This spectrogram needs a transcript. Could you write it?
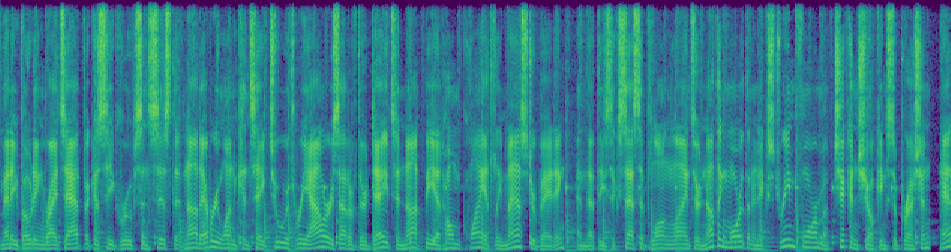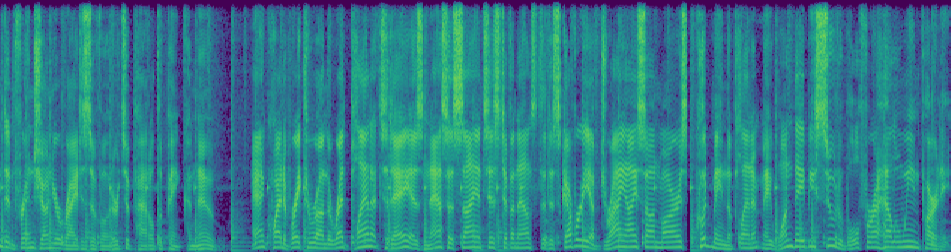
Many voting rights advocacy groups insist that not everyone can take two or three hours out of their day to not be at home quietly masturbating, and that these excessive long lines are nothing more than an extreme form of chicken choking suppression and infringe on your right as a voter to paddle the pink canoe. No. And quite a breakthrough on the red planet today as NASA scientists have announced the discovery of dry ice on Mars could mean the planet may one day be suitable for a Halloween party.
